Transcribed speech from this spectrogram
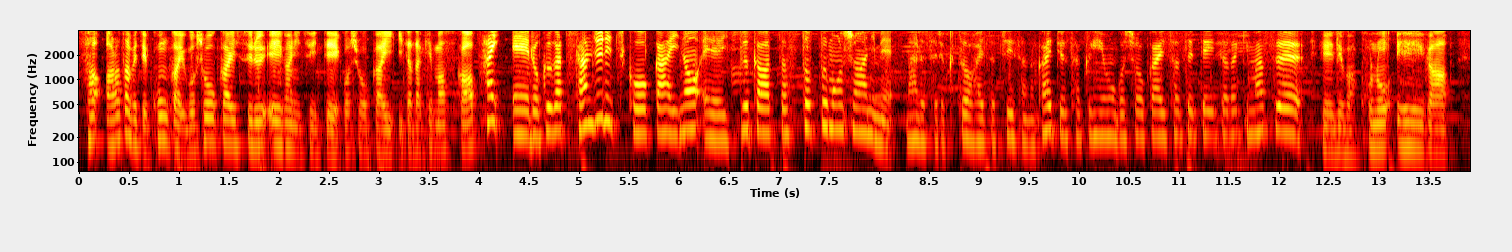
さあ改めて今回ご紹介する映画についてご紹介いただけますか？はい、えー、6月30日公開の、えー、一風変わったストップモーションアニメ「マルセル靴を履いた小さな貝」という作品をご紹介させていただきます。えーではこの映画、えー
